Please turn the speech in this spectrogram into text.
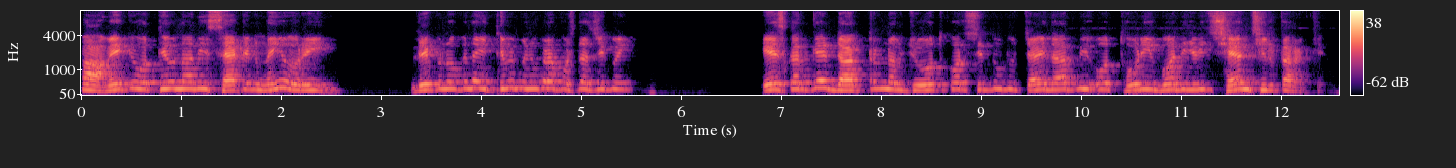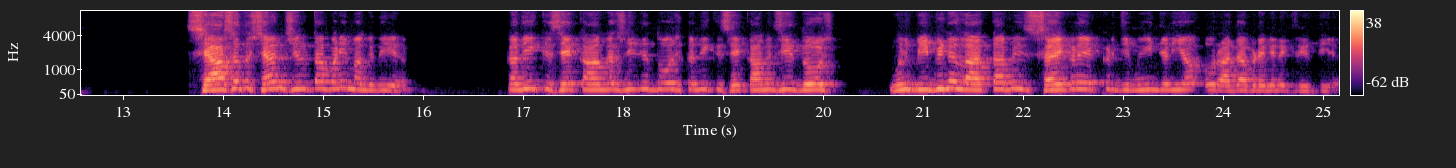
ਭਾਵੇਂ ਕਿ ਉੱਥੇ ਉਹਨਾਂ ਦੀ ਸੈਟਿੰਗ ਨਹੀਂ ਹੋ ਰਹੀ, ਲੇਕਿਨ ਉਹ ਕਹਿੰਦਾ ਇੱਥੇ ਵੀ ਮੈਨੂੰ ਕਿਹੜਾ ਪੁੱਛਦਾ ਸੀ ਕੋਈ? ਇਸ ਕਰਕੇ ਡਾਕਟਰ ਨਵਜੋਤ ਕੌਰ ਸਿੱਧੂ ਨੂੰ ਚਾਹੀਦਾ ਵੀ ਉਹ ਥੋੜੀ ਬਹੁਤੀ ਜਿਹੜੀ ਸਹਿਨਸ਼ੀਲਤਾ ਰੱਖੇ। ਸਿਆਸਤ ਸਹਿਨਸ਼ੀਲਤਾ ਬੜੀ ਮੰਗਦੀ ਹੈ। ਕਦੀ ਕਿਸੇ ਕਾਂਗਰਸੀ ਦੇ ਦੋਸ਼, ਕਦੀ ਕਿਸੇ ਕਾਂਗਰਸੀ ਦੋਸ਼। ਹੁਣ ਬੀਬੀ ਨੇ ਲਾਤਾ ਵੀ ਸੈਂਕੜੇ ਏਕੜ ਜ਼ਮੀਨ ਜਿਹੜੀ ਆ, ਉਹ ਰਾਜਾ ਬੜਿੰਗ ਨੇ ਖਰੀਦੀ ਹੈ।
